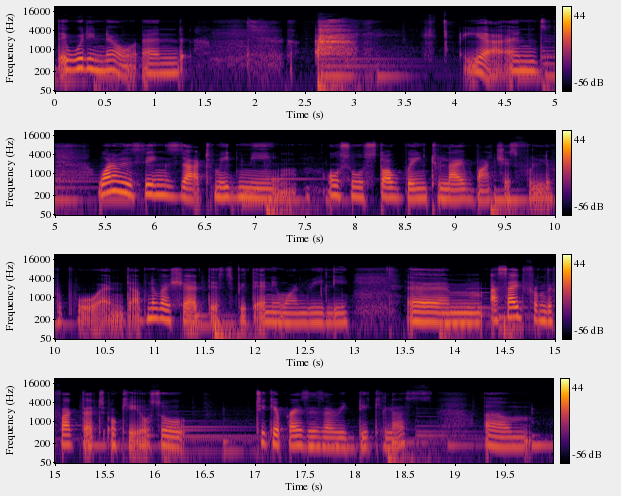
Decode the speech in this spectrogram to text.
they wouldn't know and yeah and one of the things that made me also stop going to live matches for Liverpool, and I've never shared this with anyone really, um, aside from the fact that, okay, also ticket prices are ridiculous. Um,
